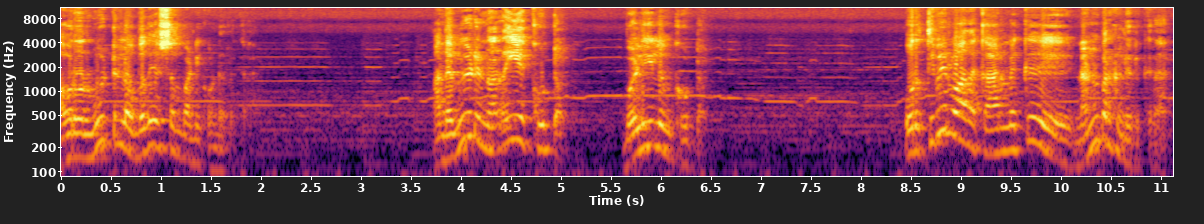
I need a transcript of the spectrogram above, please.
அவர் ஒரு வீட்டில் உபதேசம் பண்ணி கொண்டிருக்கிறார் அந்த வீடு நிறைய கூட்டம் வெளியிலும் கூட்டம். ஒரு திமிர்வாதக்காரனுக்கு நண்பர்கள் இருக்கிறார்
